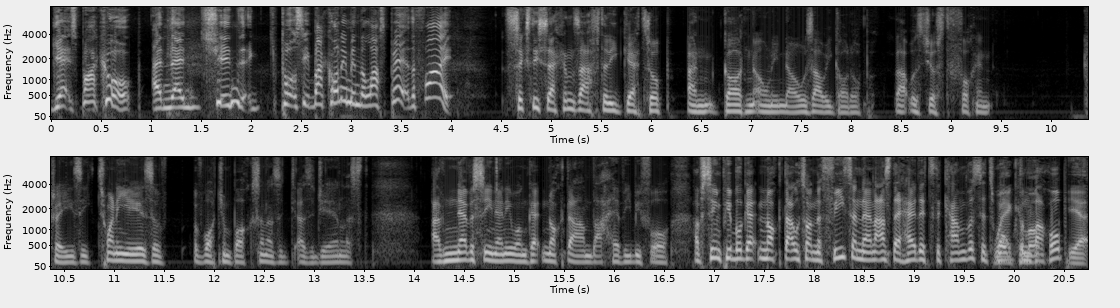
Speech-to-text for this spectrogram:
gets back up, and then chin, puts it back on him in the last bit of the fight. 60 seconds after he gets up, and God only knows how he got up. That was just fucking crazy. 20 years of, of watching boxing as a, as a journalist. I've never seen anyone get knocked down that heavy before. I've seen people get knocked out on the feet, and then as their head hits the canvas, it's Wake woke them them back up. up Yeah.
